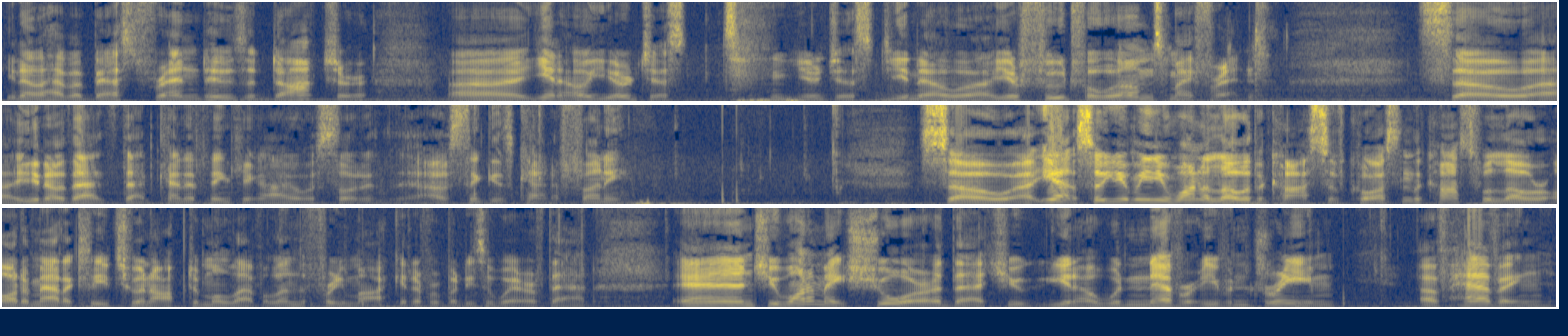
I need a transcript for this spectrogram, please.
you know have a best friend who's a doctor, uh, you know, you're just you're just you know uh, you're food for worms, my friend. So uh, you know that that kind of thinking, I always thought it, I always think is kind of funny. So uh, yeah, so you I mean you want to lower the costs, of course, and the costs will lower automatically to an optimal level in the free market. Everybody's aware of that, and you want to make sure that you you know would never even dream of having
